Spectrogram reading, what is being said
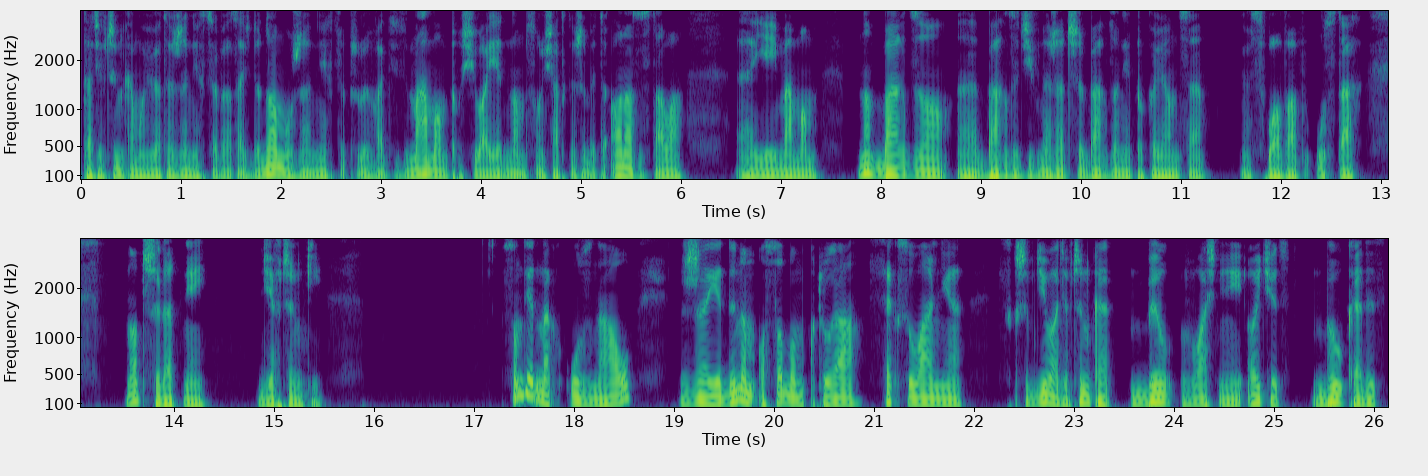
ta dziewczynka mówiła też, że nie chce wracać do domu, że nie chce przebywać z mamą. Prosiła jedną sąsiadkę, żeby to ona została e, jej mamą. No, bardzo, e, bardzo dziwne rzeczy, bardzo niepokojące słowa w ustach, no, trzyletniej dziewczynki. Sąd jednak uznał, że jedyną osobą, która seksualnie skrzywdziła dziewczynkę, był właśnie jej ojciec, był Kedys,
